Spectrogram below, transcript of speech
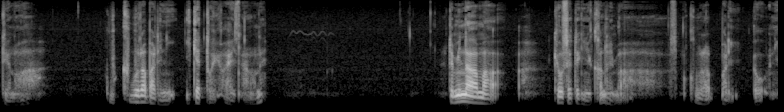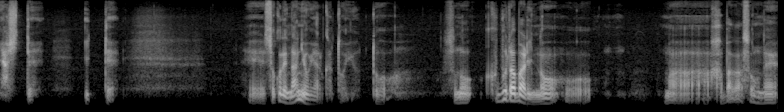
ていうのはくぶら張りに行けという合図なのね。でみんなまあ強制的にかなりまあそのくぶら張りに走って行って、えー、そこで何をやるかというとそのくぶら張りのまあ幅がそうね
